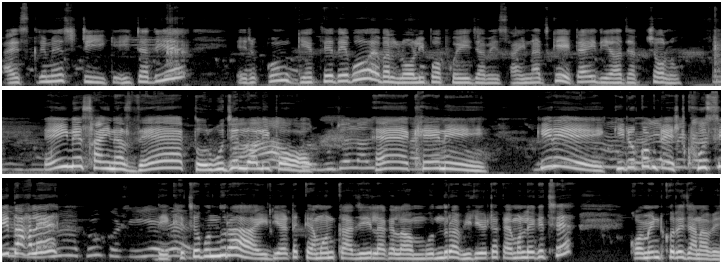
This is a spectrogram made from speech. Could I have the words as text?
আইসক্রিমের স্টিক এইটা দিয়ে এরকম গেঁথে দেব এবার ললিপপ হয়ে যাবে। সাইনাজকে এটাই দেওয়া যাক চলো। এই নে সাইনাস দেখ তরবুজের ললিপপ তরমুজের ললিপপ হ্যাঁ খেয়ে নে। কিরে কীরকম টেস্ট খুশি তাহলে? ইয়ে, দেখেছ বন্ধুরা? আইডিয়াটা কেমন কাজে লাগালাম। বন্ধুরা ভিডিওটা কেমন লেগেছে? কমেন্ট করে জানাবে।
